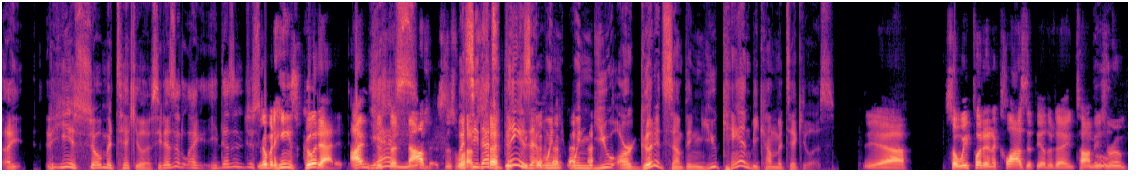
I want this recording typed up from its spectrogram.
Like he is so meticulous. He doesn't like he doesn't just. no, but he's good at it. I'm just a novice. Is what but I'm see, that's the thing is that when when you are good at something, you can become meticulous. Yeah. So we put in a closet the other day in Tommy's Ooh. room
